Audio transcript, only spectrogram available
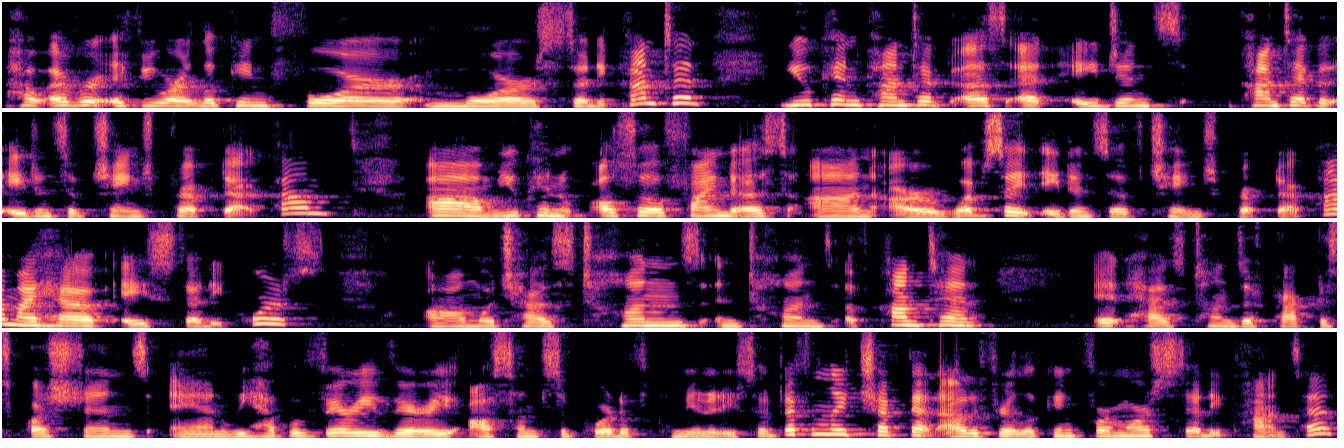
However, if you are looking for more study content, you can contact us at agents contact at agentsofchangeprep.com um, you can also find us on our website, agentsofchangeprep.com. I have a study course um, which has tons and tons of content. It has tons of practice questions, and we have a very, very awesome supportive community. So definitely check that out if you're looking for more study content.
